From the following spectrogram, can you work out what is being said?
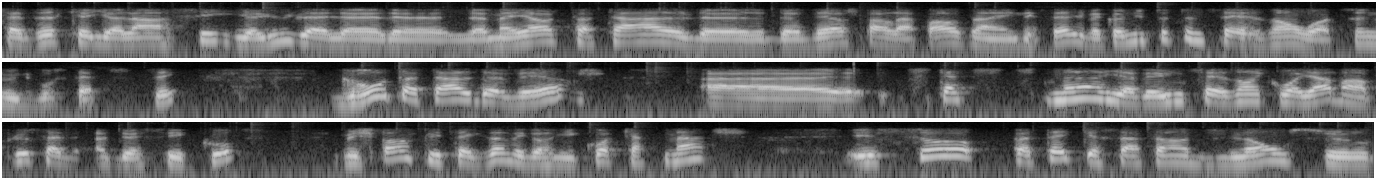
C'est-à-dire qu'il a lancé, il a eu le, le- le- le meilleur total de, verges par la passe dans la NFL. Il avait connu toute une saison, Watson, au niveau statistique. Gros total de verges. Euh, statistiquement, il y avait une saison incroyable en plus de ses courses. Mais je pense que les Texans avaient gagné quoi? Quatre matchs? Et ça, peut-être que ça t'en dit long sur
